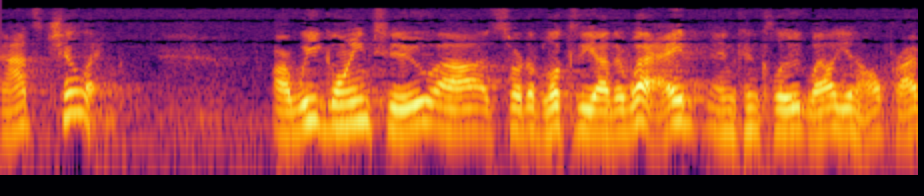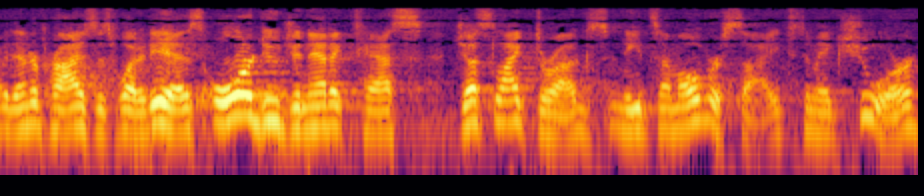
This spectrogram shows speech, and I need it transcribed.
Now, That's chilling. Are we going to uh, sort of look the other way and conclude, well, you know, private enterprise is what it is, or do genetic tests, just like drugs, need some oversight to make sure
